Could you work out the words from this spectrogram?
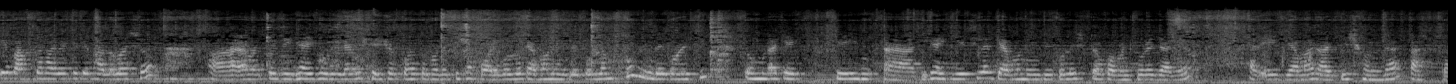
কে পাস্তা ভাজা খেতে ভালোবাসো? আর আমার তো দীঘায় ঘুরলাম সেই সব কথা তোমাদেরকে সব পরে বলব। কেমন এনজয় করলাম? খুব এনজয় করেছি। তোমরা কে সেই দীঘায় গিয়েছিলে কেমন এনজয় করলে সেটাও কমেন্ট করে জানিও। আর এই যে আমার আজকে সন্ধ্যা পাঁচটা।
